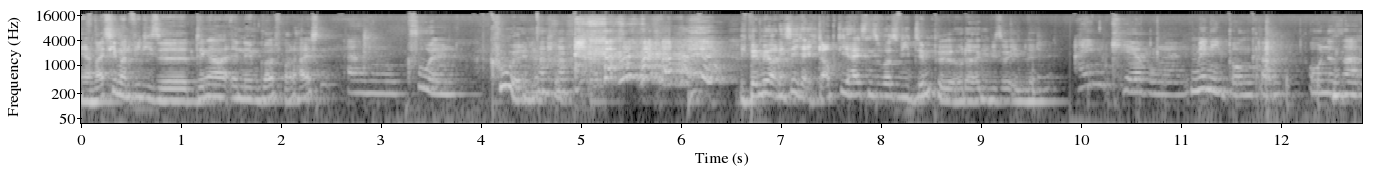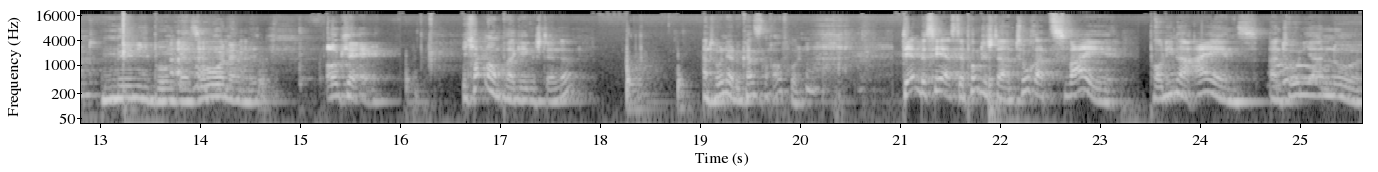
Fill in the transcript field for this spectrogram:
Ja, weiß jemand, wie diese Dinger in dem Golfball heißen? Ähm, coolen. Cool. Okay. Ich bin mir auch nicht sicher. Ich glaube, die heißen sowas wie Dimpel oder irgendwie so ähnlich. Einkerbungen. Mini-Bunker. Ohne Sand. Mini-Bunker, so nämlich. Okay. Ich habe noch ein paar Gegenstände. Antonia, du kannst noch aufholen. Denn bisher ist der Punktestand Tora 2, Paulina 1, Antonia 0.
